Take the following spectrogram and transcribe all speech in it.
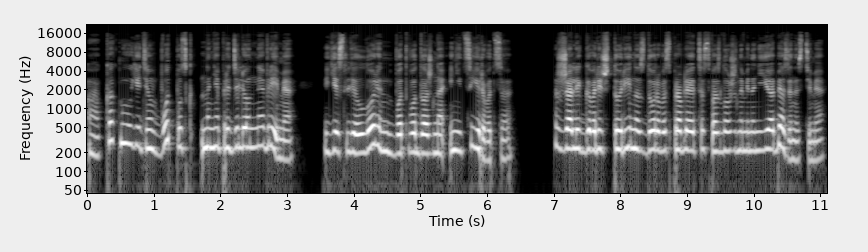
«А как мы уедем в отпуск на неопределенное время, если Лорин вот-вот должна инициироваться?» Жалик говорит, что Рина здорово справляется с возложенными на нее обязанностями.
